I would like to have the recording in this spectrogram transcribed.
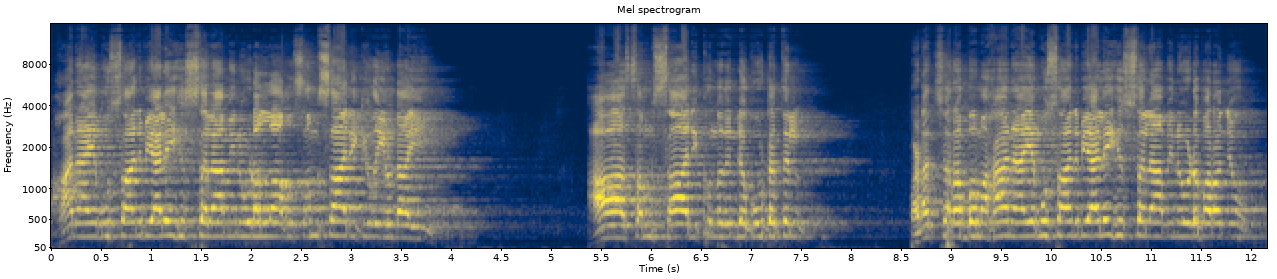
മഹാനായ മൂസാ നബി അലൈഹിസ്സലാമിനോട് അള്ളാഹു സംസാരിക്കുകയുണ്ടായി. ആ സംസാരിക്കുന്നതിന്റെ കൂട്ടത്തിൽ പടച്ച റബ്ബ് മഹാനായ മുസാ നബി അലൈഹിസ്സലാമിനോട് പറഞ്ഞു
